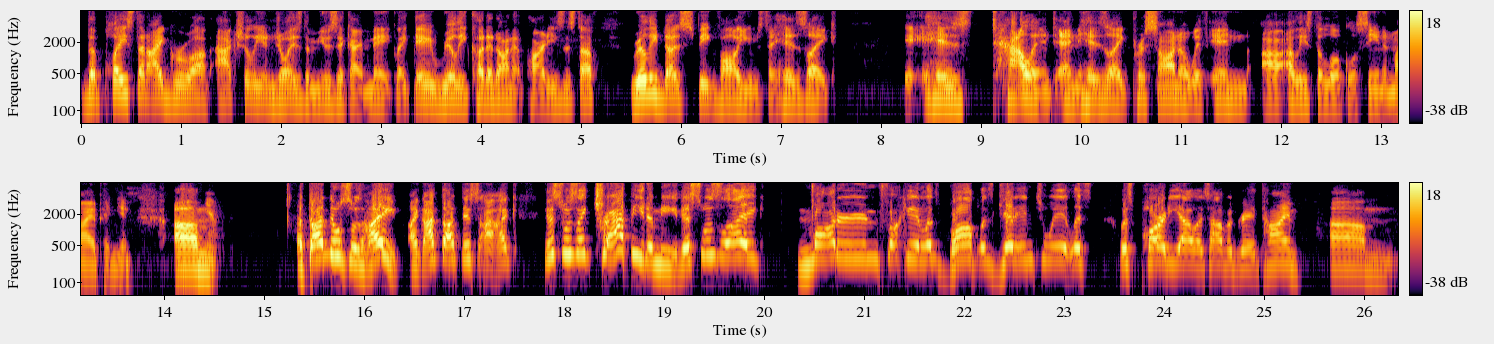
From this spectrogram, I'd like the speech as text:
the place that I grew up actually enjoys the music I make. Like they really cut it on at parties and stuff. Really does speak volumes to his like his talent and his like persona within uh, at least the local scene, in my opinion. Um, Yeah. I thought this was hype. Like I thought this, I like this was like trappy to me. This was like modern fucking. Let's bop. Let's get into it. Let's let's party out. Let's have a great time. Um,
